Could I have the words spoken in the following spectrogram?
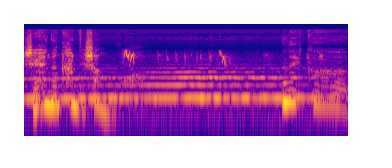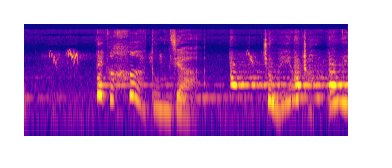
谁还能看得上我？那个，那个贺东家就没有找过你？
